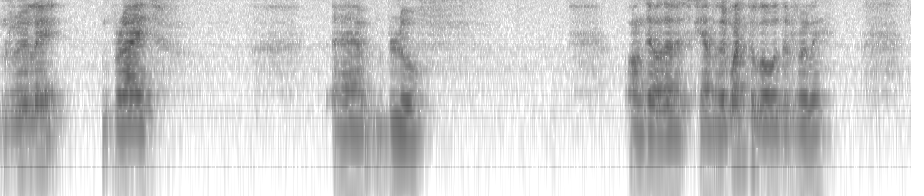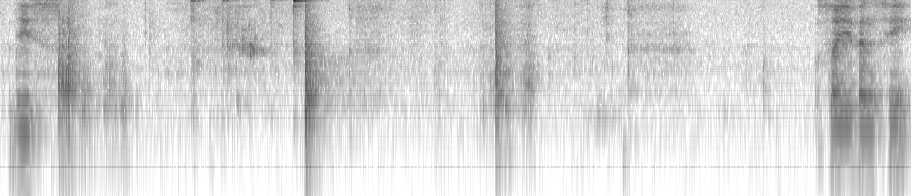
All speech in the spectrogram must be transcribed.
really bright uh, blue on the other scales. I want to go with really this so you can see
